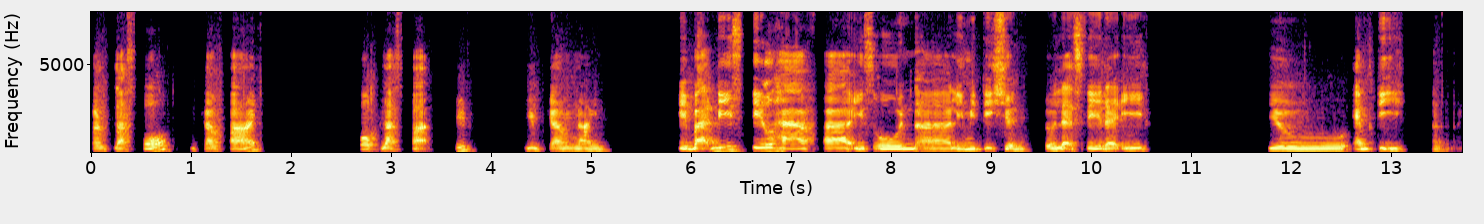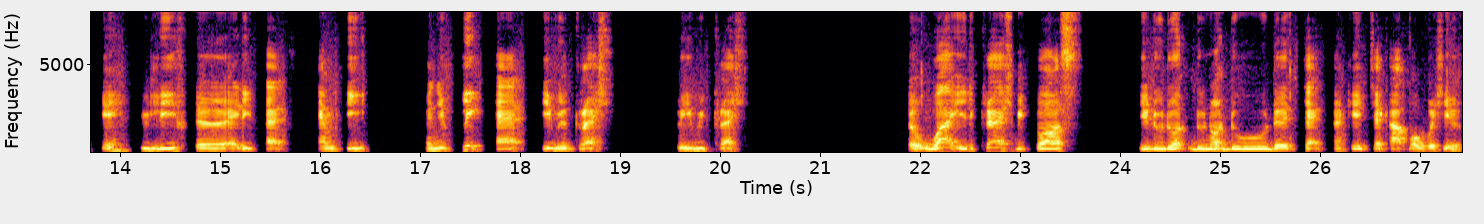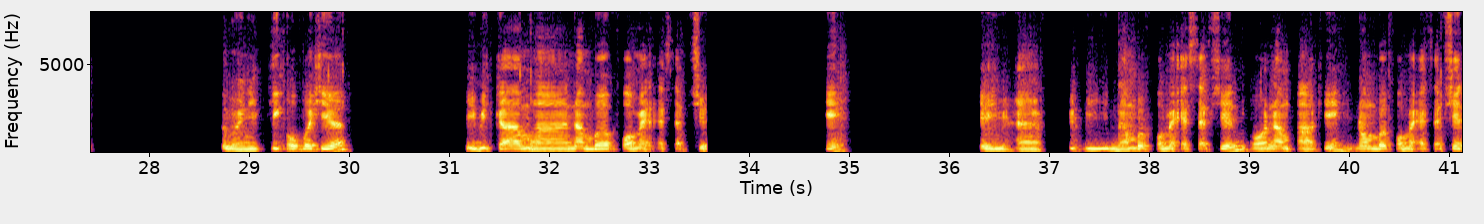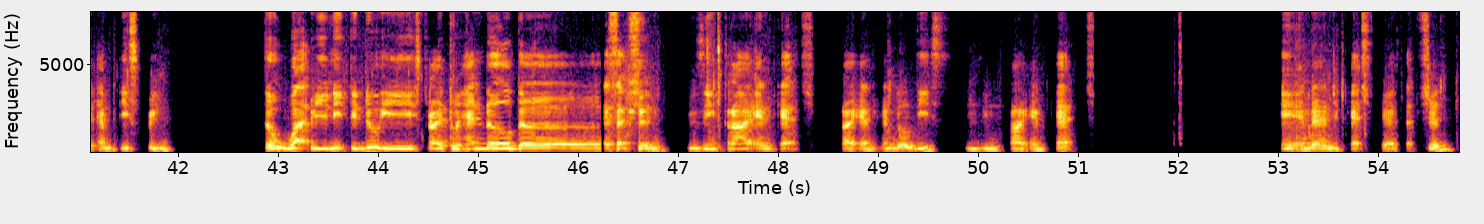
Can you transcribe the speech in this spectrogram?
1 plus 4 become 5. 4 plus 5 okay, you become 9. Okay, but this still have uh, its own uh, limitation. So let's say that if you empty, uh, okay, you leave the edit text empty. When you click add, it will crash. It will crash. So why it crash? Because you do not do not do the check. Okay, check up over here. So when you click over here, it become a number format exception. Okay. Okay, you have to be number format exception or num uh, okay number format exception empty string. So what you need to do is try to handle the exception using try and catch. Try and handle this using try and catch. Okay, and then you catch the exception.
